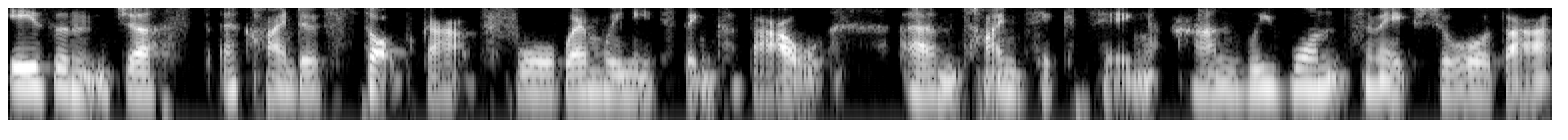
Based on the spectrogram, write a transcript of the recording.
isn't just a kind of stopgap for when we need to think about um, time ticketing. And we want to make sure that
